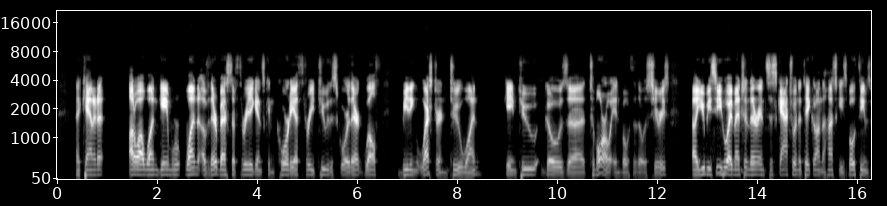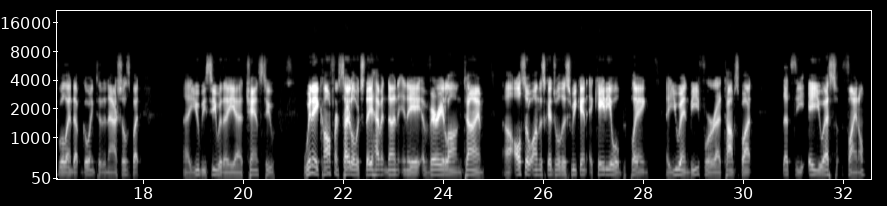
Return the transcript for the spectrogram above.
Canada Ottawa won game one of their best of three against Concordia, 3 2 the score there. Guelph beating Western 2 1. Game two goes uh, tomorrow in both of those series. Uh, UBC, who I mentioned, they're in Saskatchewan to take on the Huskies. Both teams will end up going to the Nationals, but uh, UBC with a uh, chance to win a conference title, which they haven't done in a, a very long time. Uh, also on the schedule this weekend, Acadia will be playing a UNB for a top spot that's the AUS final.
